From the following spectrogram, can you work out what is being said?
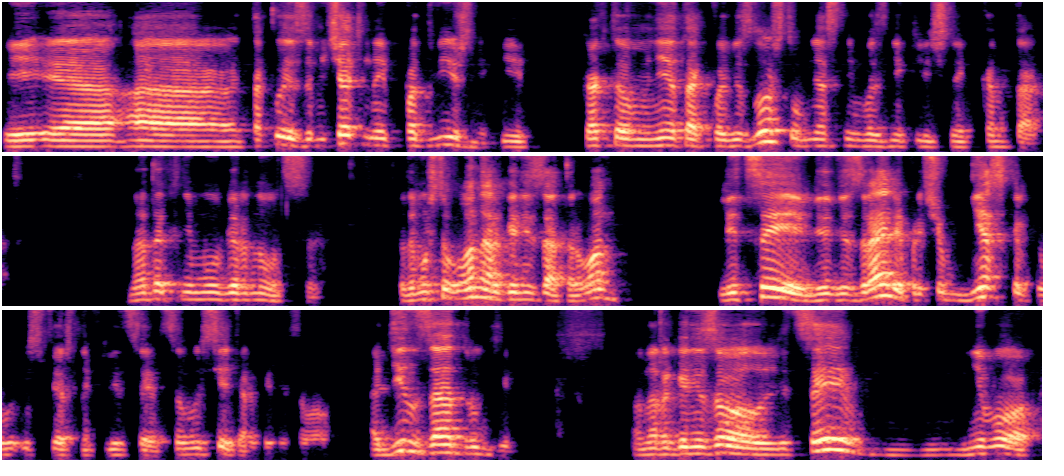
И э, э, такой замечательный подвижник. И как-то мне так повезло, что у меня с ним возник личный контакт. Надо к нему вернуться. Потому что он организатор, он лицеи в, Израиле, причем несколько успешных лицеев, целую сеть организовал. Один за другим. Он организовал лицей, в него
